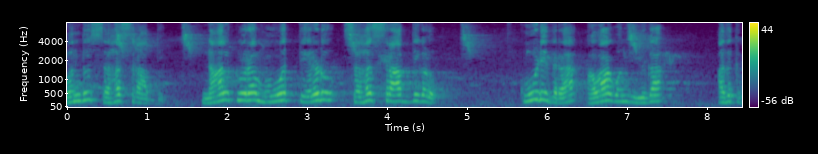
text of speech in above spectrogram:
ಒಂದು ಸಹಸ್ರಾಬ್ದಿ, ನಾಲ್ಕುನೂರ ಮೂವತ್ತೆರಡು ಸಹಸ್ರಾಬ್ದಿಗಳು ಕೂಡಿದ್ರೆ ಅವಾಗ ಒಂದು ಯುಗ, ಅದಕ್ಕೆ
